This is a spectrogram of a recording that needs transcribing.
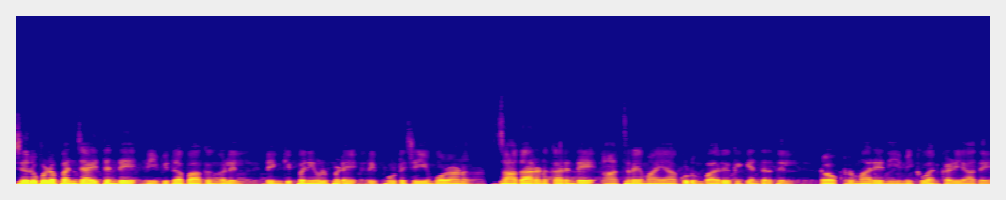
ചെറുപുഴ പഞ്ചായത്തിന്റെ വിവിധ ഭാഗങ്ങളിൽ ഡെങ്കിപ്പനി ഉൾപ്പെടെ റിപ്പോർട്ട് ചെയ്യുമ്പോഴാണ് സാധാരണക്കാരന്റെ ആശ്രയമായ കുടുംബാരോഗ്യ കേന്ദ്രത്തിൽ ഡോക്ടർമാരെ നിയമിക്കുവാൻ കഴിയാതെ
